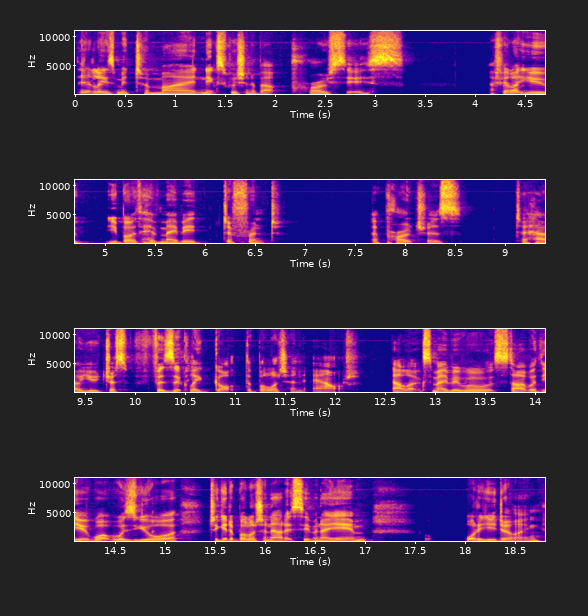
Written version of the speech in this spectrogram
That leads me to my next question about process. I feel like you you both have maybe different approaches to how you just physically got the bulletin out. Alex, maybe we'll start with you. What was your to get a bulletin out at 7 a.m.? What are you doing?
